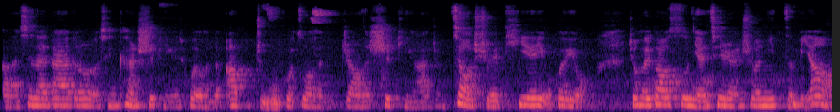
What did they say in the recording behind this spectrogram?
呃，现在大家都流行看视频，会有很多 UP 主会做很这样的视频啊，就教学贴也会有，就会告诉年轻人说你怎么样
